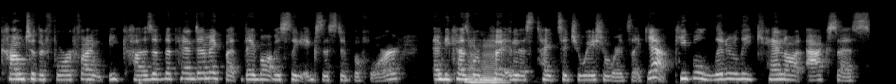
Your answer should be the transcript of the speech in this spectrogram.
come to the forefront because of the pandemic, but they've obviously existed before. And because mm-hmm. we're put in this tight situation where it's like, yeah, people literally cannot access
